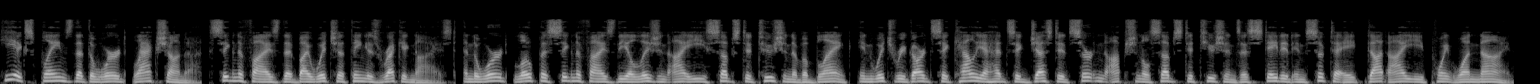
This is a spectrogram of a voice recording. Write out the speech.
He explains that the word, lakshana, signifies that by which a thing is recognized, and the word, lopa signifies the elision i.e. substitution of a blank, in which regard Sakalya had suggested certain optional substitutions as stated in Sukta 8.ie.19.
